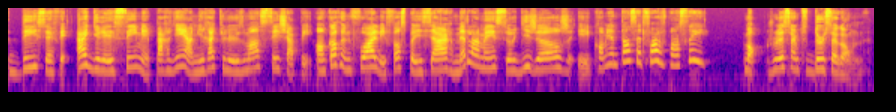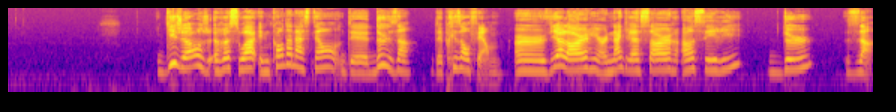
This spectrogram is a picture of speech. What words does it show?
D se fait agresser mais parvient à miraculeusement s'échapper. Encore une fois, les forces policières mettent la main sur Guy Georges et combien de temps cette fois vous pensez? Bon, je vous laisse un petit deux secondes. Guy Georges reçoit une condamnation de deux ans de prison ferme. Un violeur et un agresseur en série, deux ans.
